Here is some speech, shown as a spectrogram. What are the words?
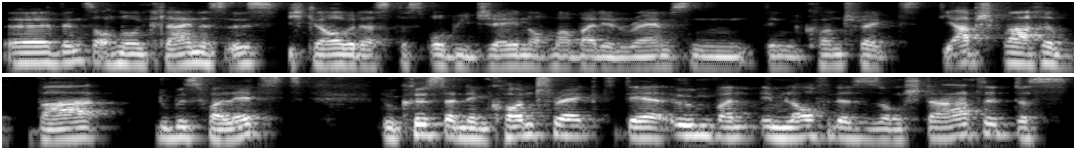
äh, wenn es auch nur ein kleines ist. Ich glaube, dass das OBJ nochmal bei den Rams den Contract, die Absprache war, du bist verletzt, Du kriegst dann den Contract, der irgendwann im Laufe der Saison startet. Das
